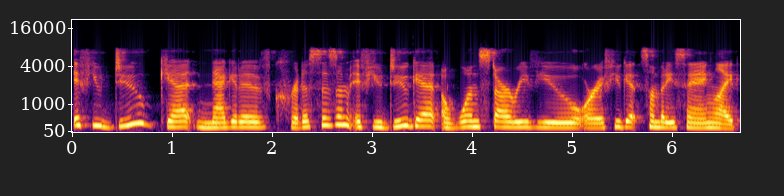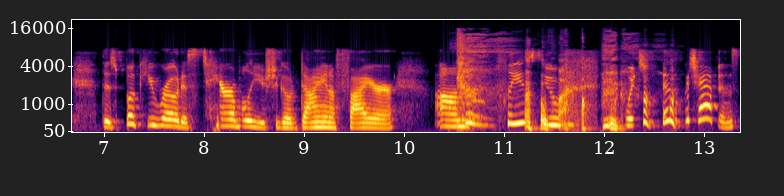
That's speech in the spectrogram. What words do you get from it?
if you do get negative criticism, if you do get a one star review, or if you get somebody saying, like, this book you wrote is terrible, you should go die in a fire, um, please do, which, which happens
